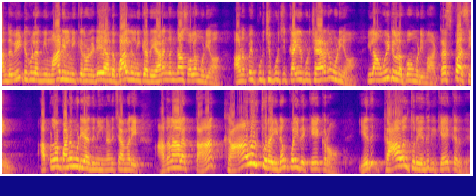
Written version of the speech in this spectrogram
அந்த வீட்டுக்குள்ள நீ மாடியில் நிக்கிறவன டேய் அந்த பால்கள் நிக்காத இறங்குன்னு தான் சொல்ல முடியும். அவனை போய் பிடிச்சி பிடிச்சி கையை பிடிச்சா இறங்க முடியும். இல்லை அவன் வீட்டுக்குள்ள போக முடியுமா? ட்ரெஸ் பாசிங் அப்பெல்லாம் பண்ண முடியாது நீங்க நினைச்ச மாதிரி. அதனால தான் காவல்துறையிடம் போய் இதை கேட்குறோம் எது காவல்துறை எதுக்கு கேட்கறது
